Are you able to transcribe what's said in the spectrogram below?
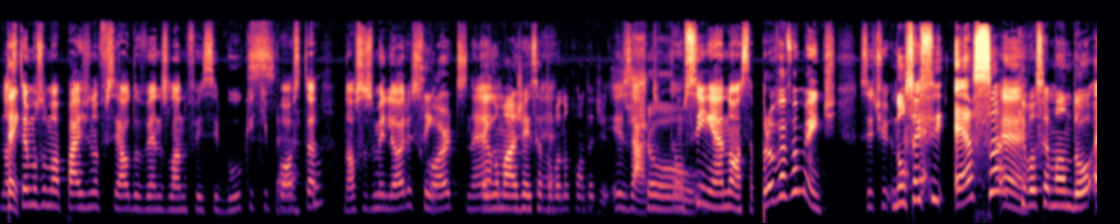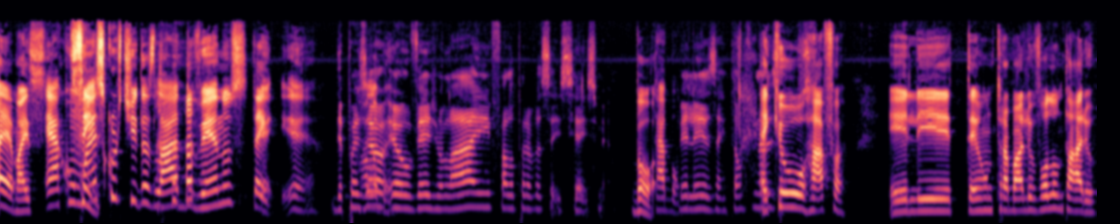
Nós Tem. temos uma página oficial do Vênus lá no Facebook que Certo. posta nossos melhores Sim. cortes, né? Tem uma agência É. tomando conta disso. Exato. Show. Então, sim, é a nossa. Provavelmente. Se ti- Não sei se essa É. que você mandou é, mas. É a com sim. mais curtidas lá do Vênus. Tem. É, é. Depois eu, eu vejo lá e falo pra vocês se é isso mesmo. Boa. Tá bom. Beleza? Então É que o Rafa, ele tem um trabalho voluntário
